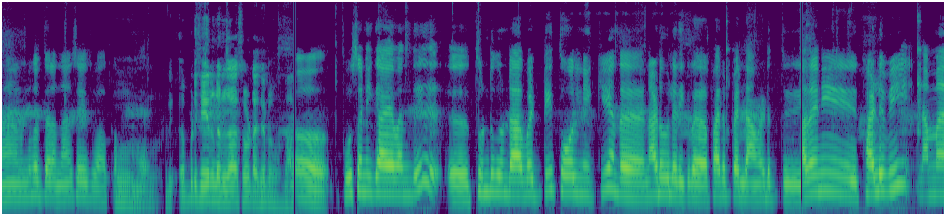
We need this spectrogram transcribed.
நான் முதல் தரம் தான் செய்து பார்க்கணும். எப்படி செய்யணும்னு சொல்லிட்டா சொல்லுங்க. பூசணிக்காயை வந்து துண்டு துண்டா வெட்டி தோல் நீக்கி அந்த நடுவில் இருக்கிற பருப்பெல்லாம் எடுத்து அதை நீ கழுவி நம்ம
